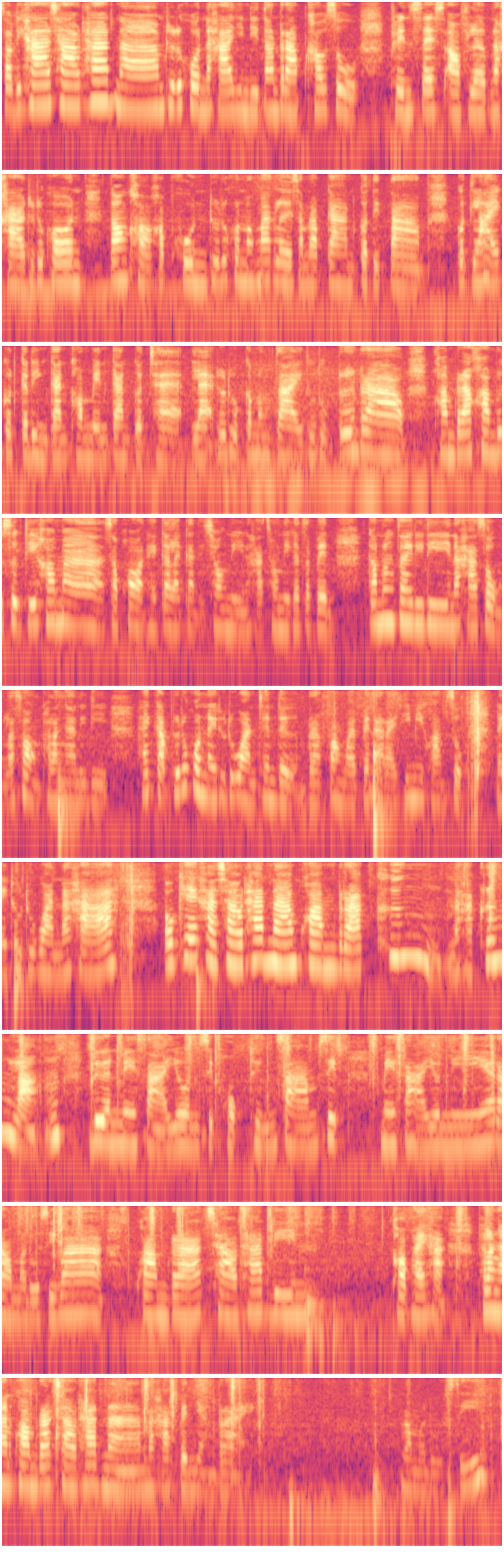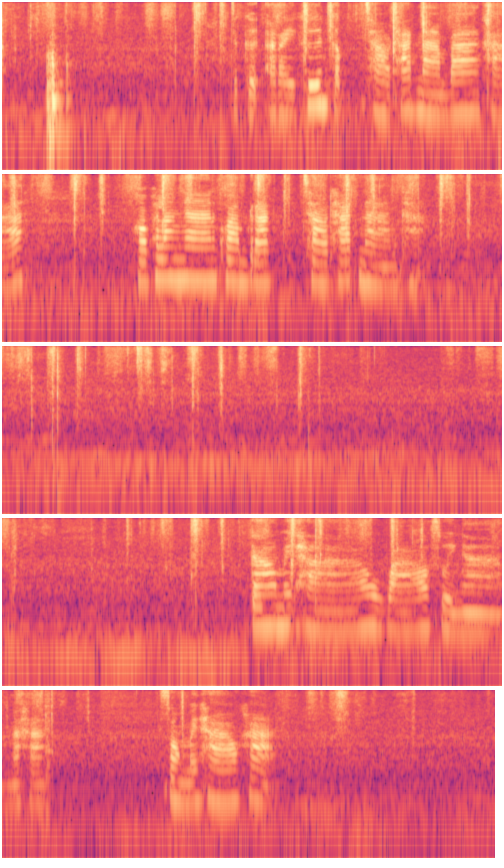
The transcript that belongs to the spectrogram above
สวัสดีค่ะ ชาวธาตุน้ำทุกๆคนนะคะ ยินดีต้อนรับเข้าสู่ Princess of Love นะคะ ทุกๆคนต้องขอขอบคุณทุกๆคนมาก ๆ เลยสำหรับการกดติดตาม กดไลค์กดกระดิ่งการคอมเมนต์การกดแชร์ และทุกๆกำลังใจทุกๆเรื่องราว ความรักความรู้สึกที่เข้ามาซัพพอร์ตให้กันและกันที่ช่องนี้นะคะ ช่องนี้ก็จะเป็นกำลังใจดีๆนะคะ ส่งและส่องพลังงานดีๆ ให้กับทุกๆคนในทุกๆวันเช่นเดิม รับฟังไว้เป็นอะไรที่มีความสุขในทุกๆวันนะคะ โอเคค่ะ ชาวธาตุน้ำความรักครึ่งนะคะรึ่งหลังเดือนเมษายน 16ถึง30 เมษายนนี้เรามาดูซิว่า ความรักชาวธาตุดิน ขออภัยค่ะ พลังงานความรักชาวธาตุน้ำนะคะ เป็นอย่างไร เรามาดูซิจะเกิดอะไรขึ้นกับชาวธาตุน้ำบ้างคะ ขอพลังงานความรักชาวธาตุน้ำค่ะ ก้าไม้เท้า ว้าว สวยงามนะคะสองไม้เท้าค่ะ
